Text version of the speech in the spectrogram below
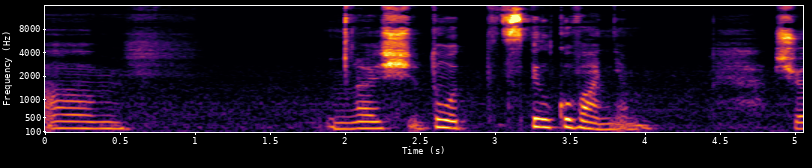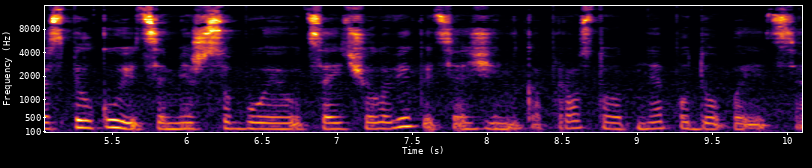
Ем, ну, спілкуванням, що спілкуються між собою цей чоловік і ця жінка, просто от не подобається.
